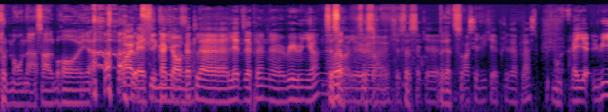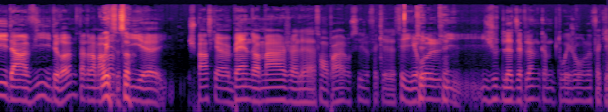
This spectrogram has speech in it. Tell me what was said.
tout le monde dans la salle broye. Ouais, ben, c'est quand ils ont fait la Led Zeppelin euh, Reunion. C'est ça, c'est ça, C'est c'est ça. ouais, lui qui a pris la place. Mais lui, dans vie, il drum. C'est un drummer. Oui, c'est ça. Puis, euh, je pense qu'il y a un band hommage à, la- à son père aussi. là. Fait que, il roule. Il, il joue de Led Zeppelin comme tous les jours. là. Fait que,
